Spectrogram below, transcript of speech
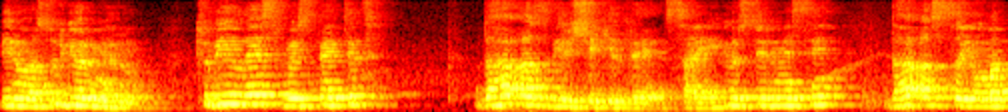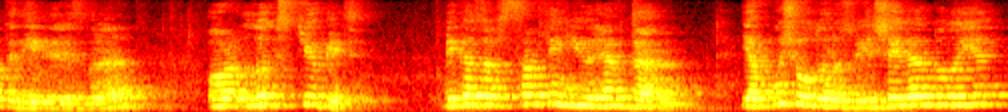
bir mahsur görmüyorum. To be less respected, daha az bir şekilde saygı gösterilmesi, daha az sayılmak da diyebiliriz buna. Or look stupid, because of something you have done. Yapmış olduğunuz bir şeyden dolayı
